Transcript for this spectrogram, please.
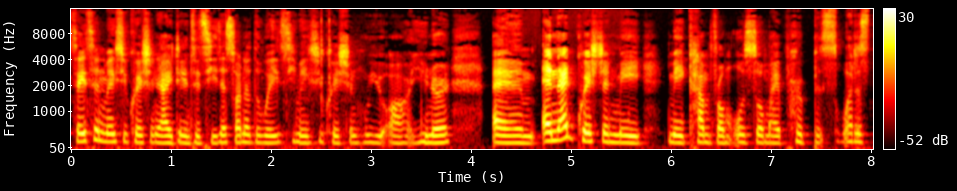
Satan makes you question your identity. That's one of the ways he makes you question who you are, you know. Um, and that question may may come from also my purpose. What is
